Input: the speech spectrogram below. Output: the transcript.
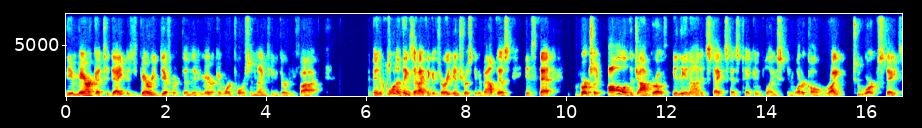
the America today is very different than the American workforce in 1935. And one of the things that I think is very interesting about this is that virtually all of the job growth in the United States has taken place in what are called right to work states.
